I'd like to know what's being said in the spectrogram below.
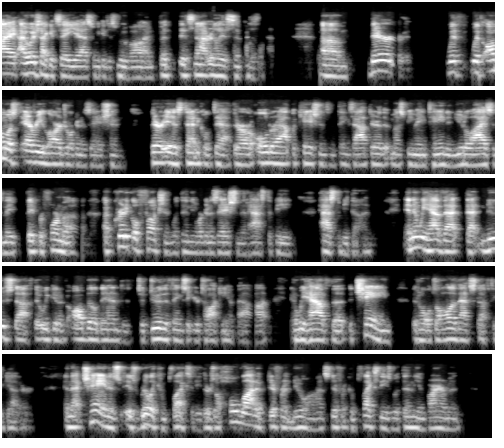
I, I wish I could say yes we could just move on, but it's not really as simple as that. Um, there, with with almost every large organization, there is technical debt. There are older applications and things out there that must be maintained and utilized, and they they perform a, a critical function within the organization that has to be has to be done. And then we have that that new stuff that we could all build in to, to do the things that you're talking about. And we have the the chain that holds all of that stuff together. And that chain is is really complexity. There's a whole lot of different nuance, different complexities within the environment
